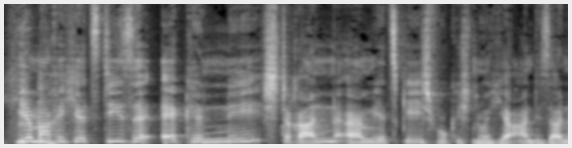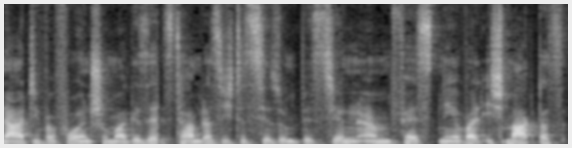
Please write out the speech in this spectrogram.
Hier mache ich jetzt diese Ecke nicht dran. Ähm, jetzt gehe ich wirklich nur hier an dieser Naht, die wir vorhin schon mal gesetzt haben, dass ich das hier so ein bisschen ähm, festnähe, weil ich mag das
